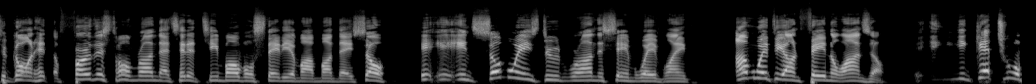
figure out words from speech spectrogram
to go and hit the furthest home run that's hit at T-Mobile Stadium on Monday. So in some ways, dude, we're on the same wavelength. I'm with you on Fade Alonso. You get to a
